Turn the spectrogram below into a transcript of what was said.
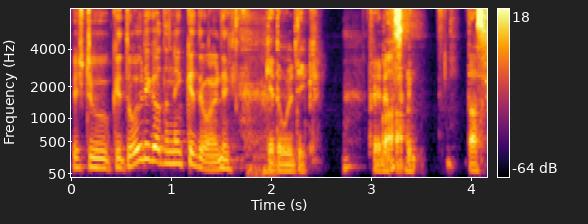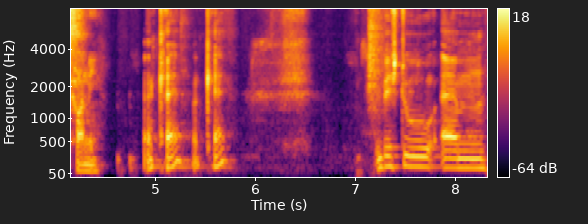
Bist du geduldig oder nicht geduldig? Geduldig. Auf jeden Was? Fall. Das kann ich. Okay, okay. Bist du ähm,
